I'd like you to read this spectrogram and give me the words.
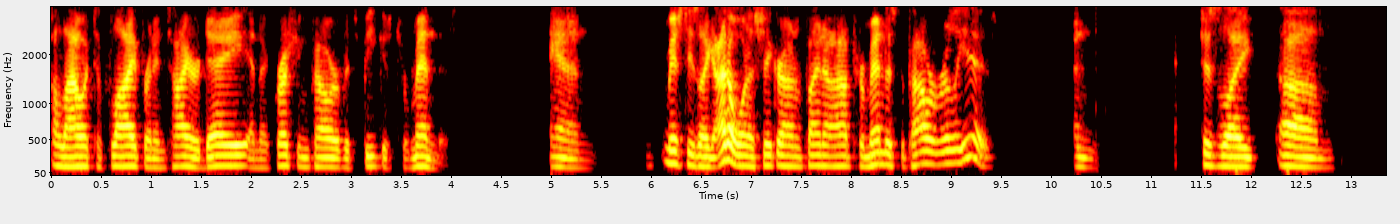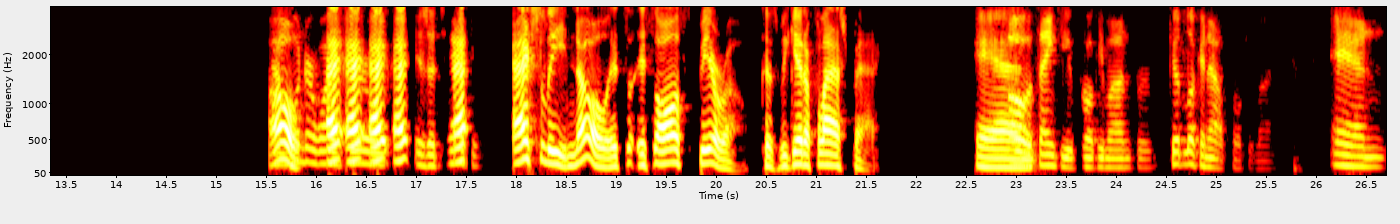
allow it to fly for an entire day, and the crushing power of its beak is tremendous. And Misty's like, I don't want to stick around and find out how tremendous the power really is. And just like, um, Oh, I wonder why I, I, I, is attacking. Actually, no, it's it's all Spearow because we get a flashback. Oh, and oh, thank you, Pokemon, for good looking out, Pokemon. And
